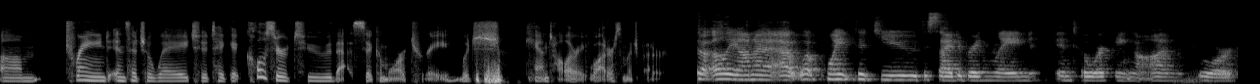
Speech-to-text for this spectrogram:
um, trained in such a way to take it closer to that sycamore tree, which can tolerate water so much better. So, Eliana, at what point did you decide to bring Layne into working on Rorg?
